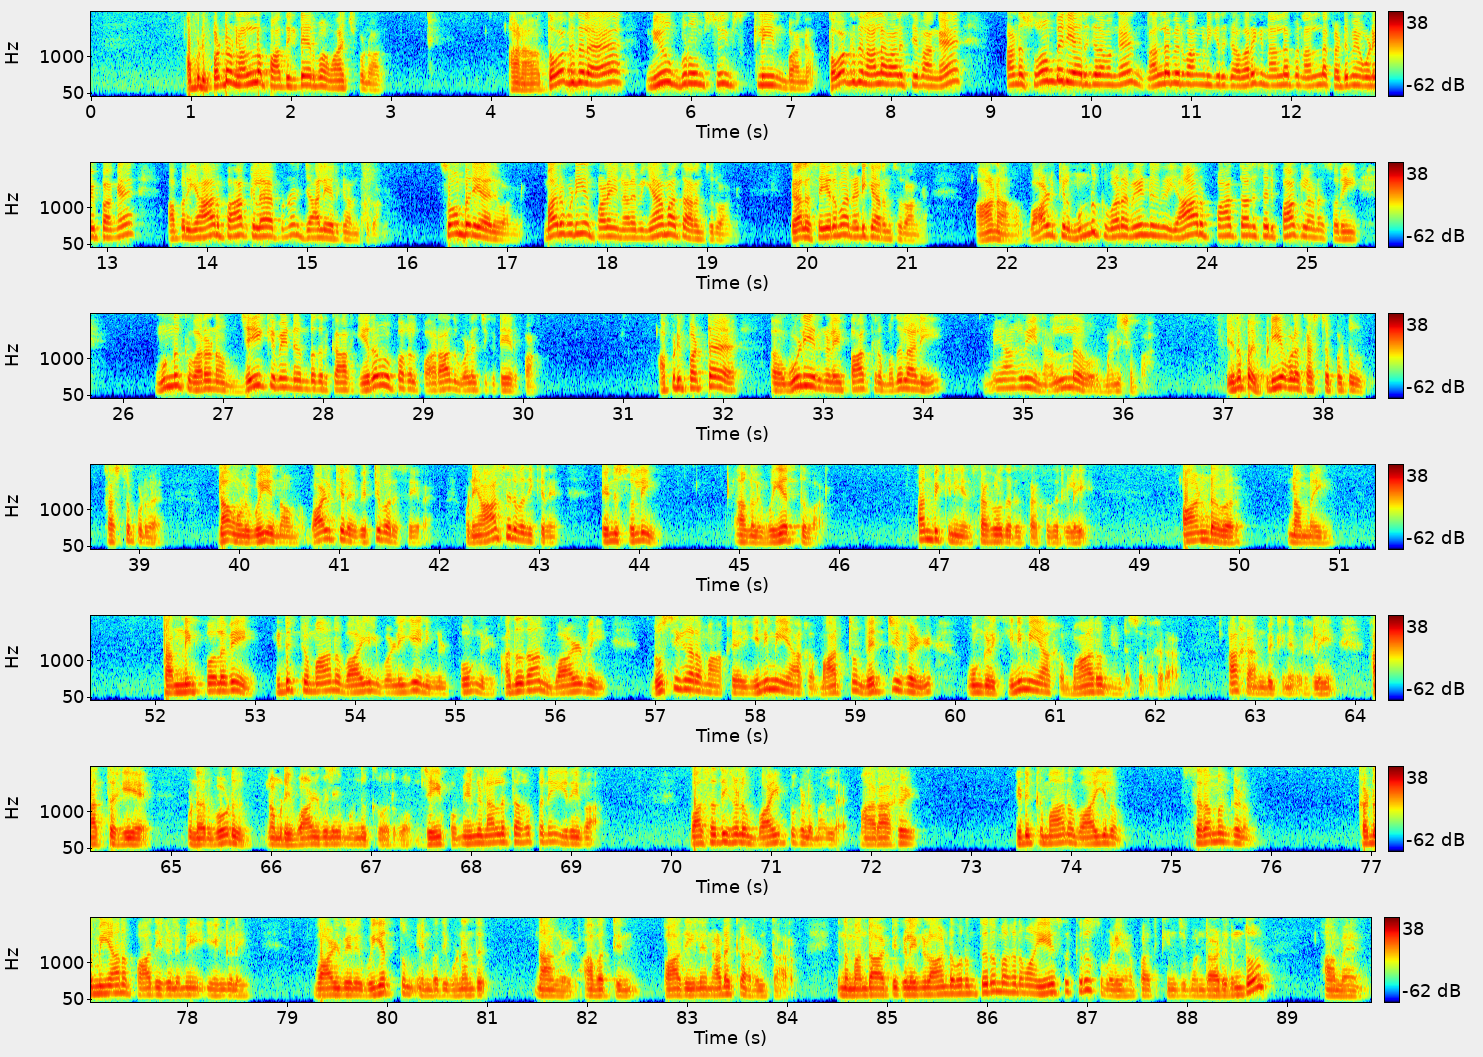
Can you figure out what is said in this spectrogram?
அப்படிப்பட்ட நல்லா பார்த்துக்கிட்டே இருப்பான் வாட்ச் பண்ணுவாங்க. ஆனா துவக்கத்துல நியூ ப்ரூம் ஸ்வீப்ஸ் கிளீன்பாங்க துவக்கத்துல நல்லா வேலை செய்வாங்க. ஆனா சோம்பேறியா இருக்கிறவங்க நல்ல பேர் வாங்கினிக்கு இருக்க வரைக்கும் நல்ல பேர் நல்லா கடுமையா உழைப்பாங்க. அப்புறம் யார் பார்க்கல அப்படின்னு ஜாலியா இருக்க ஆரம்பிச்சிருவாங்க. சோம்பேறியா இருவாங்க மறுபடியும் பழைய நிலைமை ஏமாத்த ஆரம்பிச்சிருவாங்க. வேலை செய்யற மாதிரி நடிக்க ஆரம்பிச்சிருவாங்க. ஆனா வாழ்க்கையில் முன்னுக்கு வர வேண்டும் யார் பார்த்தாலும் சரி பார்க்கலன்னா சரி முன்னுக்கு வரணும். ஜெயிக்க வேண்டும் என்பதற்காக இரவு பகல் பாராது உழைச்சிக்கிட்டே இருப்பாங்க. அப்படிப்பட்ட ஊழியர்களை பார்க்கிற முதலாளி உண்மையாகவே நல்ல ஒரு மனுஷப்பா. என்னப்பா இப்படியே அவ்வளவு கஷ்டப்பட்டு கஷ்டப்படுவேன் நான் உங்களுக்கு உயிர் நான் வாழ்க்கையில வெற்றி வர செய்யறேன் உன்னை ஆசீர்வதிக்கிறேன் என்று சொல்லி அவங்களை உயர்த்துவார். அன்பிக்கினிய சகோதர சகோதரிகளே ஆண்டவர் நம்மை தன்னைப் போலவே இடுக்கமான வாயில் வழியே நீங்கள் போங்கள். அதுதான் வாழ்வை ருசிகரமாக இனிமையாக மாற்றும் வெற்றிகள் உங்களுக்கு இனிமையாக மாறும் என்று சொல்கிறார் ஆக அன்புக்கினவர்களே அத்தகைய உணர்வோடு நம்முடைய வாழ்விலே முன்னுக்கு வருவோம். ஜெயிப்போம். எங்கள் நல்ல தகப்பனே இறைவா. வசதிகளும் வாய்ப்புகளும் அல்ல. மாறாக இடுக்கமான வாயிலும் சிரமங்களும் கடுமையான பாதைகளுமே எங்களை வாழ்விலே உயர்த்தும் என்பதை உணர்ந்து நாங்கள் அவற்றின் பாதையிலே நடக்க அருள்தார் இந்த மன்றாட்டுகளை எங்கள் ஆண்டவரும் திருமகனுமாய் இயேசு கிறிஸ்து வழியாக பார்த்து கிஞ்சி மன்றாடுகின்றோம். ஆமேன்.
